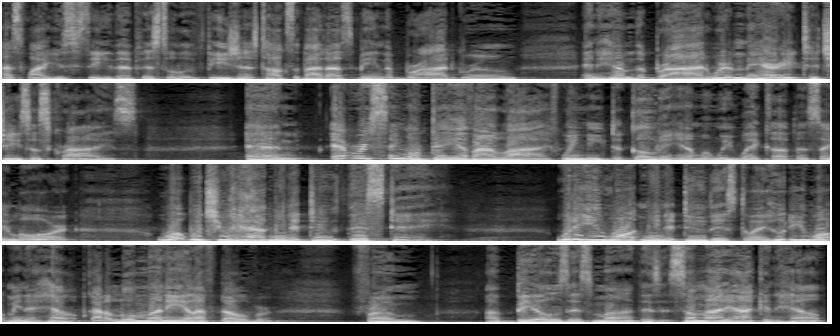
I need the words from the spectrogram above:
That's why you see the epistle of Ephesians talks about us being the bridegroom and him the bride. We're married to Jesus Christ. And every single day of our life, we need to go to him when we wake up and say, Lord, what would you have me to do this day? What do you want me to do this day? Who do you want me to help? Got a little money left over from uh, bills this month? Is it somebody I can help?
